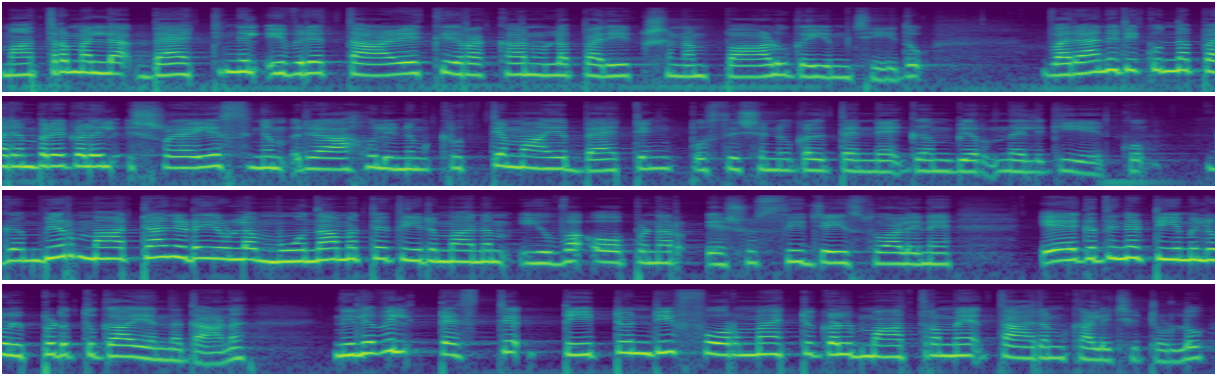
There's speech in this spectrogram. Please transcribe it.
മാത്രമല്ല ബാറ്റിങ്ങിൽ ഇവരെ താഴേക്ക് ഇറക്കാനുള്ള പരീക്ഷണം പാളുകയും ചെയ്തു. വരാനിരിക്കുന്ന പരമ്പരകളിൽ ശ്രേയസിനും രാഹുലിനും കൃത്യമായ ബാറ്റിംഗ് പൊസിഷനുകൾ തന്നെ ഗംഭീർ നൽകിയേക്കും. ഗംഭീർ മാറ്റാനിടയുള്ള മൂന്നാമത്തെ തീരുമാനം യുവ ഓപ്പണർ യശസ്വി ജയ്സ്വാളിനെ ഏകദിന ടീമിൽ ഉൾപ്പെടുത്തുക എന്നതാണ്. നിലവിൽ ടെസ്റ്റ് ടി ട്വന്റി ഫോർമാറ്റുകൾ മാത്രമേ താരം കളിച്ചിട്ടുള്ളൂ.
